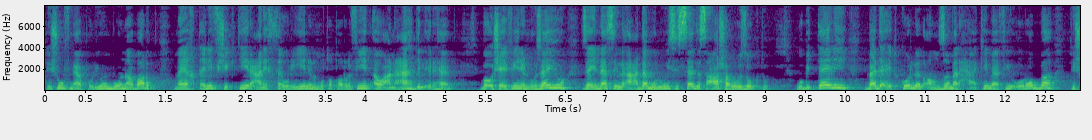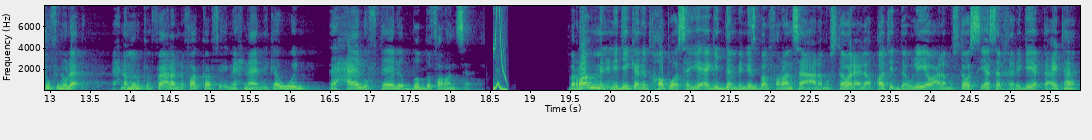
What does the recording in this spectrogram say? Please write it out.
تشوف نابليون بونابرت ما يختلفش كتير عن الثوريين المتطرفين أو عن عهد الإرهاب. بقوا شايفين إنه زيه زي الناس اللي أعدموا لويس السادس عشر وزوجته. وبالتالي بدأت كل الأنظمة الحاكمة في أوروبا تشوف إنه لأ إحنا ممكن فعلا نفكر في إن إحنا نكون تحالف ثالث ضد فرنسا. بالرغم من إن دي كانت خطوة سيئة جدا بالنسبة لفرنسا على مستوى العلاقات الدولية وعلى مستوى السياسة الخارجية بتاعتها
